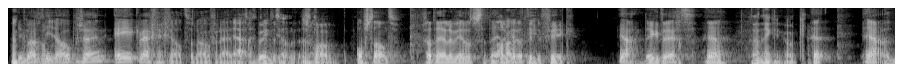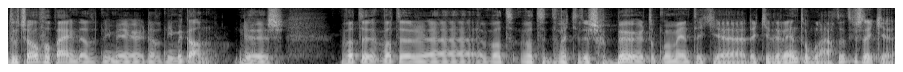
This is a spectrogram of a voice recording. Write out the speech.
Je mag niet open zijn en je krijgt geen geld van de overheid. Ja, dat gebeurt er dan? Dat is gewoon opstand. Gaat de hele wereld, staat de hele wereld in de fik. Ja, denk het echt. Ja. Dat denk ik ook. ja, het doet zoveel pijn dat het niet meer, dat het niet meer kan. Dus wat, er, wat, er, eh, wat, wat, het, wat je dus gebeurt op het moment dat je, dat je de rente omlaag doet, is dat je,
